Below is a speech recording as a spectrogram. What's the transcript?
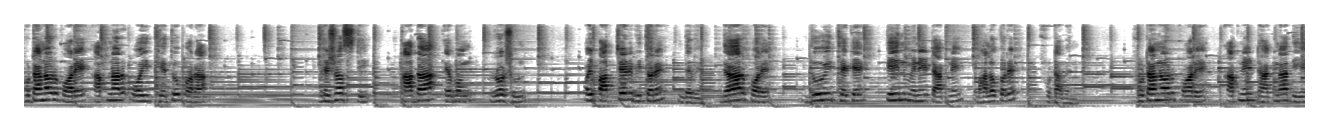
ফুটানোর পরে আপনার ওই থেতো করা ভেষজটি আদা এবং রসুন ওই পাত্রের ভিতরে দেবেন। দেওয়ার পরে দুই থেকে তিন মিনিট আপনি ভালো করে ফুটাবেন। ফুটানোর পরে আপনি ঢাকনা দিয়ে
